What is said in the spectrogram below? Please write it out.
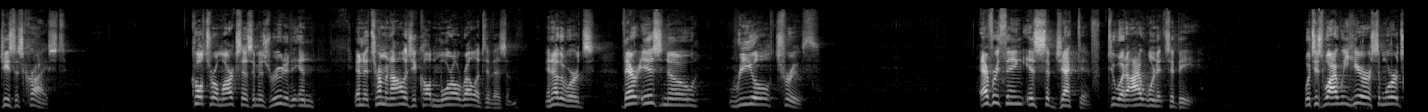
Jesus Christ. Cultural Marxism is rooted in, in a terminology called moral relativism. In other words, there is no real truth. Everything is subjective to what I want it to be. Which is why we hear some words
